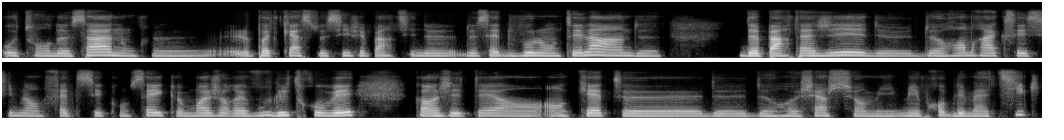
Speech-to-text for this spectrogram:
autour de ça. Donc le podcast aussi fait partie de, cette volonté-là hein, de, partager, de, rendre accessible en fait ces conseils que moi j'aurais voulu trouver quand j'étais en, quête de, recherche sur mes problématiques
